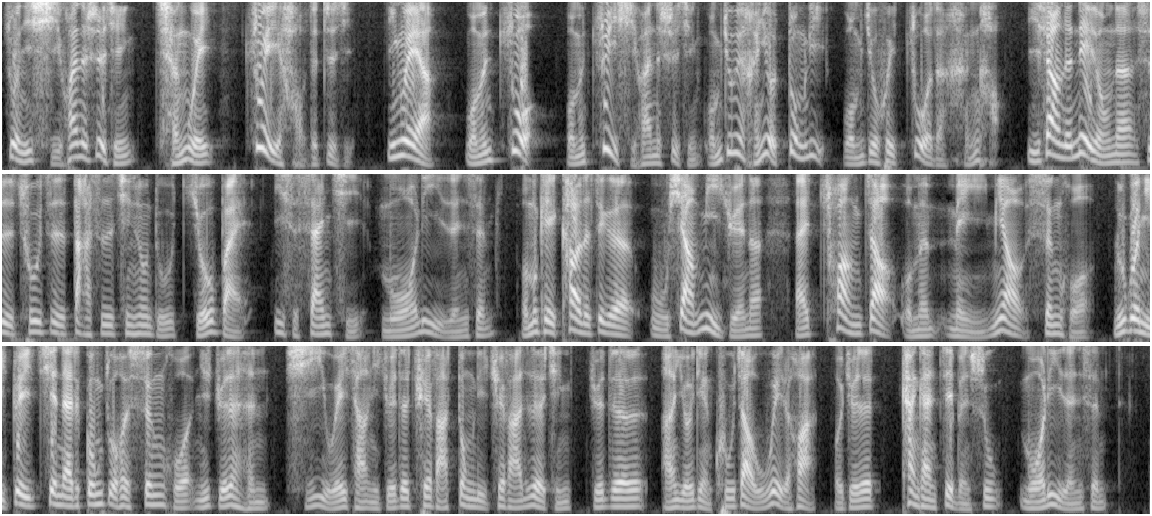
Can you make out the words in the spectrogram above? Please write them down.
做你喜欢的事情，成为最好的自己。因为啊，我们做我们最喜欢的事情，我们就会很有动力，我们就会做得很好。以上的内容呢，是出自大师轻松读九百一十三期《魔力人生》。我们可以靠着这个五项秘诀呢，来创造我们美妙生活。如果你对现在的工作和生活你觉得很习以为常，你觉得缺乏动力、缺乏热情，觉得好像有一点枯燥无味的话，我觉得看看这本书《魔力人生》。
